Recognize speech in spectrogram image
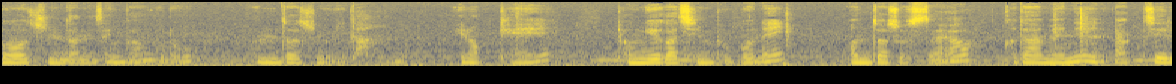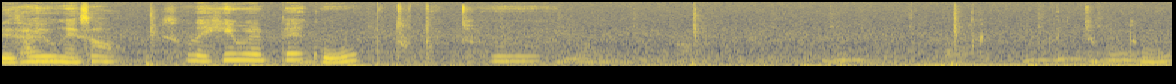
그어준다는 생각으로 얹어줍니다. 이렇게 경계가 진 부분에 얹어줬어요. 그 다음에는 약지를 사용해서 손에 힘을 빼고 툭툭툭 툭툭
